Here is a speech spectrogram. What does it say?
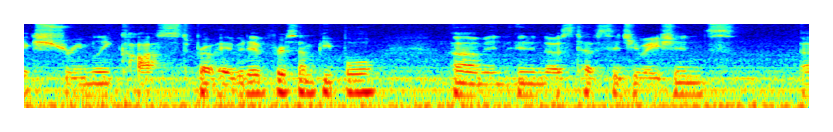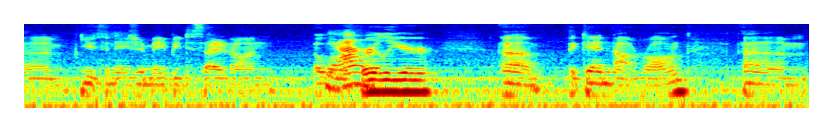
extremely cost prohibitive for some people. Um, and, and in those tough situations, um, euthanasia may be decided on a little Yeah. earlier. Um, again, not wrong. Um,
